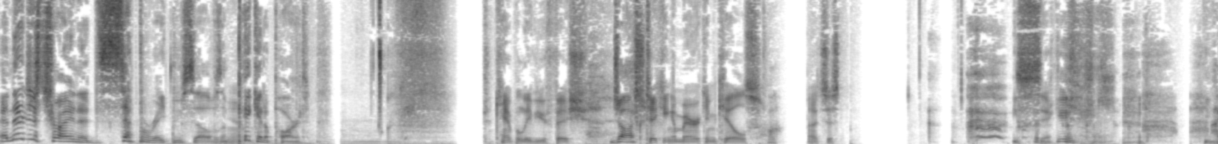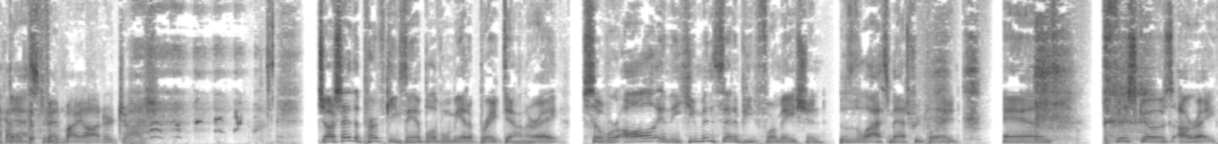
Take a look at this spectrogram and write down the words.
and they're just trying to separate themselves and Yeah. pick it apart. Can't believe you fish Josh, taking American kills. That's just you sick. I gotta bastard. defend my honor, Josh. Josh, I had the perfect example of when we had a breakdown, all right? So we're all in the human centipede formation. This is the last match we played. And Fish goes, All right,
